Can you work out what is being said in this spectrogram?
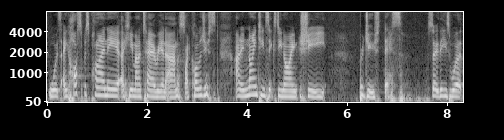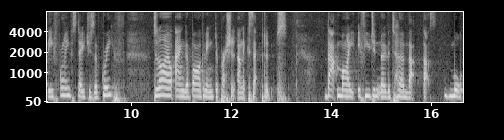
was a hospice pioneer, a humanitarian, and a psychologist. And in 1969, she produced this. So, these were the five stages of grief denial, anger, bargaining, depression, and acceptance. That might, if you didn't know the term, that, that's more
